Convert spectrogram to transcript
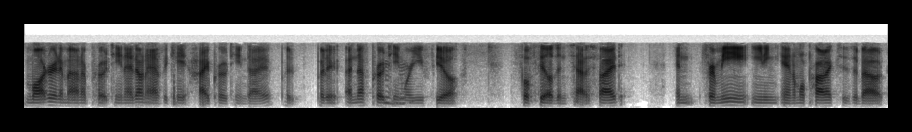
moderate amount of protein. I don't advocate high protein diet, but but it, enough protein Mhm. where you feel fulfilled and satisfied. And for me, eating animal products is about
